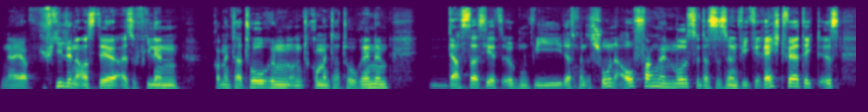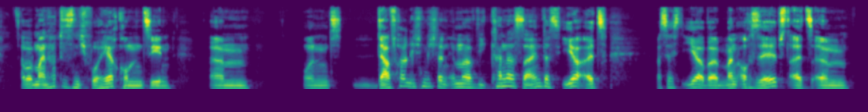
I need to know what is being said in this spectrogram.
naja, vielen aus der, also vielen Kommentatoren und Kommentatorinnen, dass das jetzt irgendwie, dass man das schon auffangen muss und dass es irgendwie gerechtfertigt ist, aber man hat es nicht vorherkommen sehen. Ähm, und da frage ich mich dann immer, wie kann das sein, dass ihr als, was heißt ihr, aber man auch selbst als ähm,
